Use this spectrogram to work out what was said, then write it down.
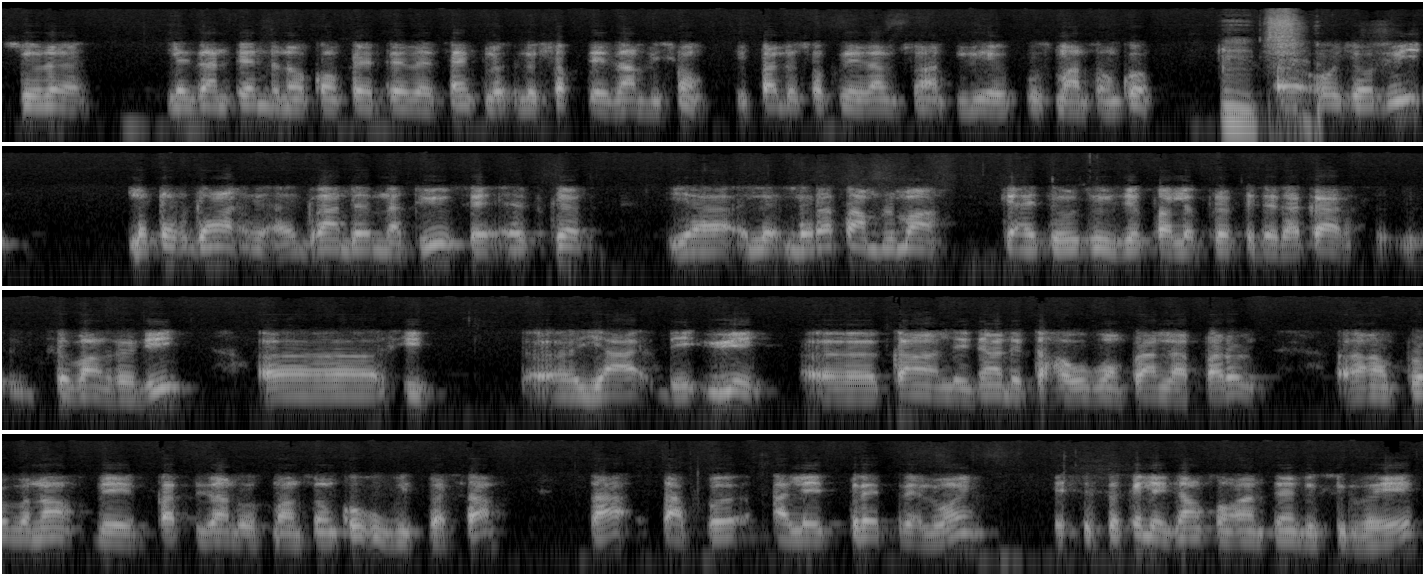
sur les antennes de nos confrères TV5 le, choc des ambitions. Il parle de choc des ambitions entre lui et Ousmane Sonko. Mm. Aujourd'hui, le test grandeur nature, c'est est-ce que il y a le, rassemblement qui a été autorisé par le préfet de Dakar ce, vendredi, si il y a des huées quand les gens de Tahaou vont prendre la parole en provenance des partisans d'Ousmane Sonko ou vice-versa, ça, ça peut aller très très loin et c'est ce que les gens sont en train de surveiller.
